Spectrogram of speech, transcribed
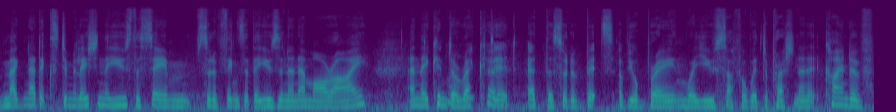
magnetic stimulation. They use the same sort of things that they use in an MRI, and they can direct okay. it at the sort of bits of your brain where you suffer with depression, and it kind of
